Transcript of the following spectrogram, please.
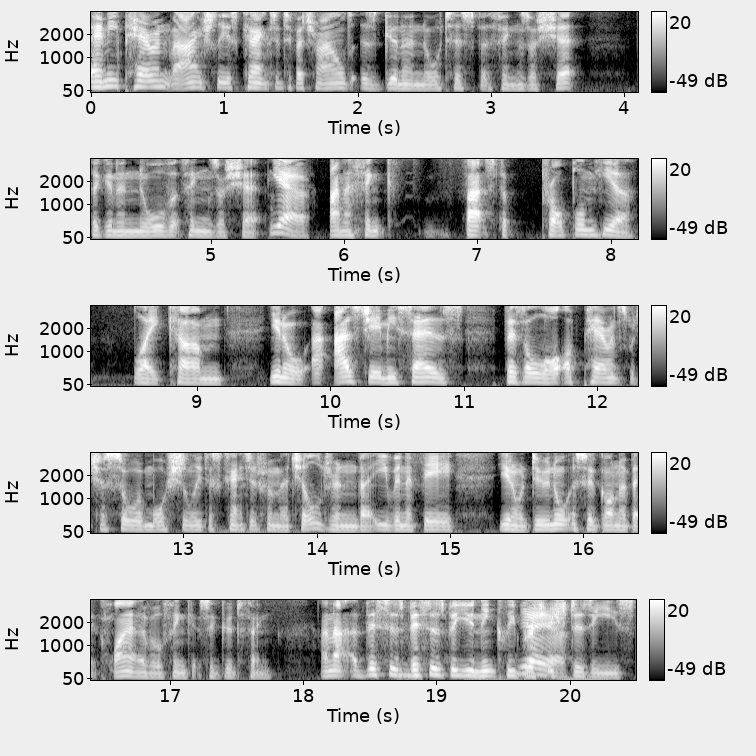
any parent that actually is connected to their child is going to notice that things are shit. They're going to know that things are shit. Yeah. And I think that's the problem here. Like, um, you know, as Jamie says, there's a lot of parents which are so emotionally disconnected from their children that even if they, you know, do notice they've gone a bit quieter, they'll think it's a good thing. And this is this is the uniquely British yeah. disease,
